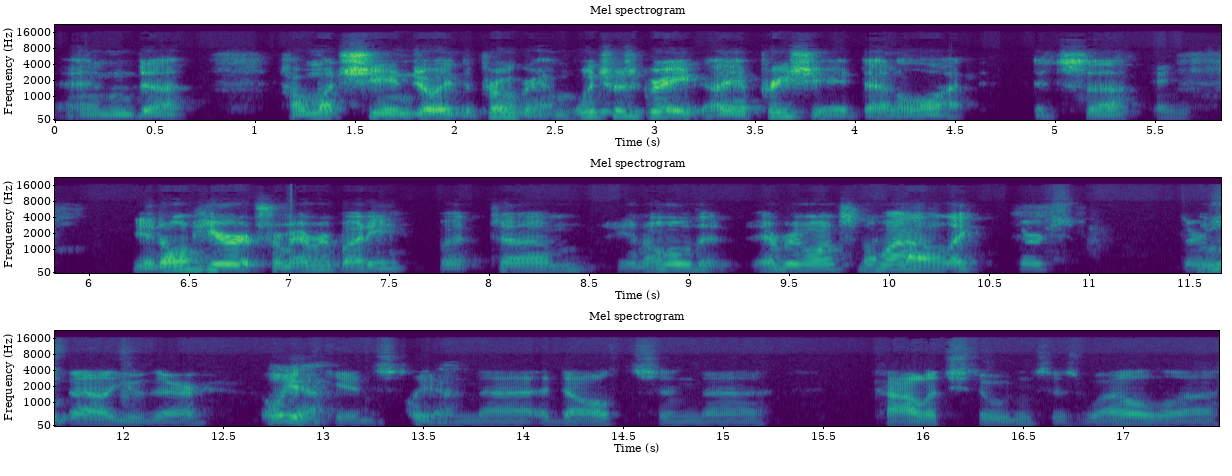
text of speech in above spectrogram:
and uh, how much she enjoyed the program, which was great. I appreciate that a lot. It's uh, and, you don't hear it from everybody, but um, you know that every once in a while, like there's there's hmm? value there. Oh yeah, kids oh, yeah. and uh, adults and uh, college students as well. Uh,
